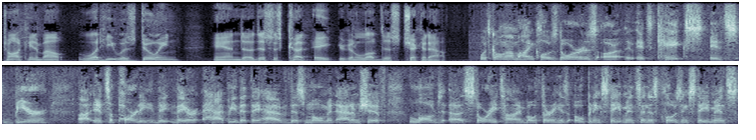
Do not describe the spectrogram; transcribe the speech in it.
talking about what he was doing, and uh, this is cut eight. You're going to love this. Check it out. What's going on behind closed doors are it's cakes, it's beer, uh, it's a party. They, they are happy that they have this moment. Adam Schiff loved uh, story time, both during his opening statements and his closing statements.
